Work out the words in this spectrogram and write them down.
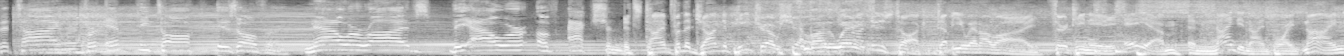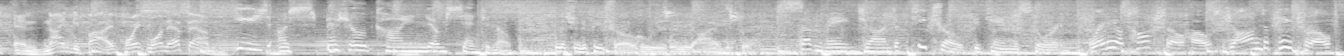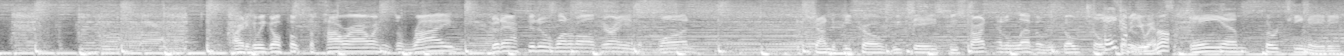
The time for empty talk is over. Now arrives the hour of action. It's time for the John DePetro Show. And by the way, on News Talk, WNRI, 1380 AM and 99.9 and 95.1 FM. He's a special kind of sentinel. Mr. DePetro, who is in the eye of the storm. Suddenly, John DePetro became the story. Radio talk show host John DePetro. All right, here we go, folks. The Power Hour has arrived. Good afternoon, one and all. Here I am at Swan. It's John DePetro, weekdays. We start at 11. We go till Hey, 2 WNR. AM 1380,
